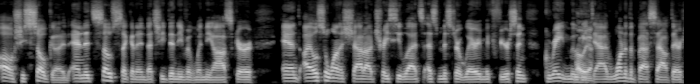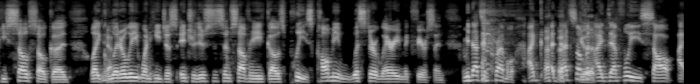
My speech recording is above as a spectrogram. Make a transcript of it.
oh, she's so good, and it's so sickening that she didn't even win the Oscar. And I also want to shout out Tracy Letts as Mr. Larry McPherson. Great oh, movie, oh, yeah. Dad. One of the best out there. He's so, so good. Like, yeah. literally, when he just introduces himself and he goes, Please call me Mr. Larry McPherson. I mean, that's incredible. I That's something. I definitely saw. I,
